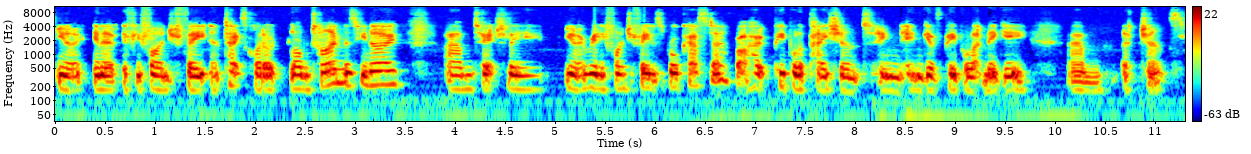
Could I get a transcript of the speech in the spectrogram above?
you know, a, if you find your feet, and it takes quite a long time, as you know, um, to actually you know really find your feet as a broadcaster. But I hope people are patient and, and give people like Maggie um, a chance.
